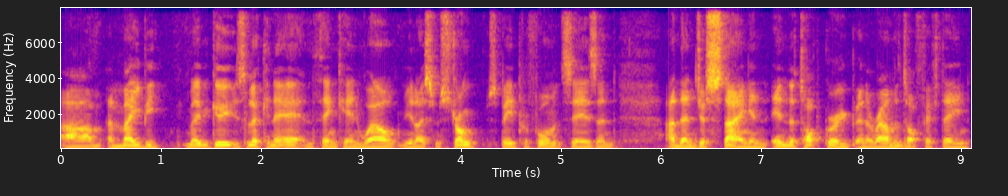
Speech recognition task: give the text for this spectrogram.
um, and maybe maybe Gut is looking at it and thinking, well, you know, some strong speed performances and and then just staying in, in the top group and around the top fifteen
